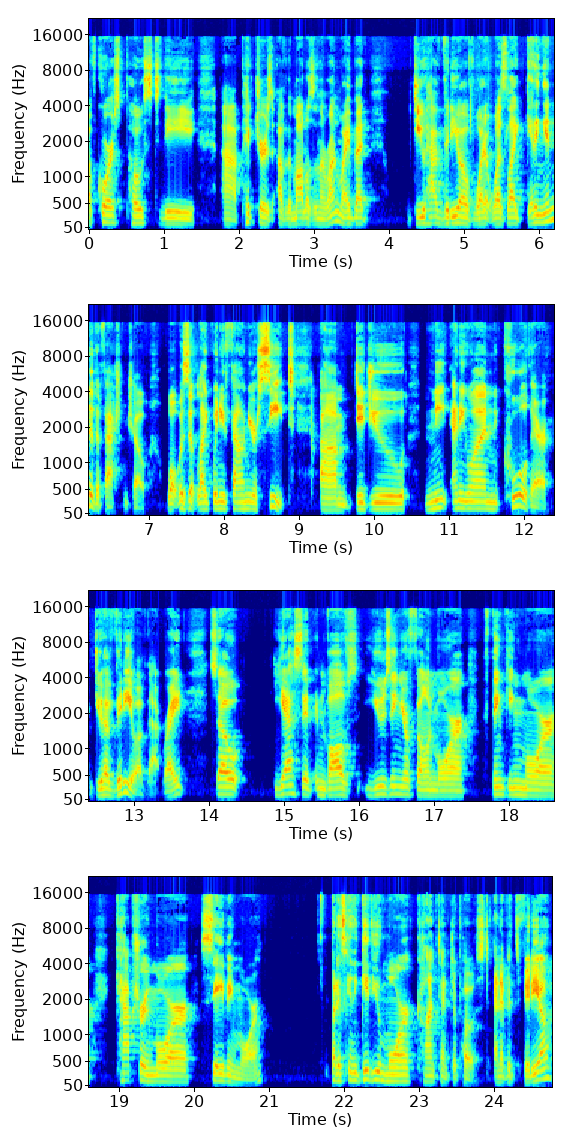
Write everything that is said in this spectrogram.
of course, post the uh, pictures of the models on the runway, but do you have video of what it was like getting into the fashion show? What was it like when you found your seat? Um, did you meet anyone cool there? Do you have video of that, right? So, yes, it involves using your phone more, thinking more, capturing more, saving more, but it's going to give you more content to post. And if it's video,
